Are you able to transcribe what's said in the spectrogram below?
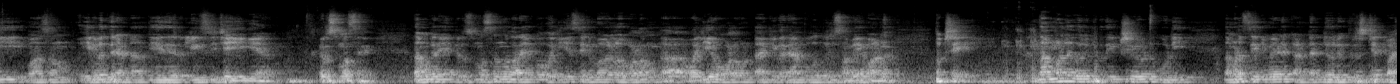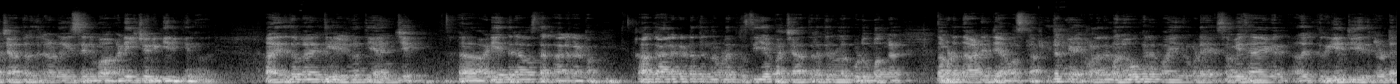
ഈ മാസം ഇരുപത്തിരണ്ടാം തീയതി റിലീസ് ചെയ്യുകയാണ് ക്രിസ്മസിന്. നമുക്കറിയാം ക്രിസ്മസ് എന്ന് പറയുമ്പോൾ വലിയ സിനിമകൾ ഓളം വലിയ ഓളം ഉണ്ടാക്കി വരാൻ പോകുന്ന ഒരു സമയമാണ്. പക്ഷേ നമ്മൾ ഒരു പ്രതീക്ഷയോട് കൂടി നമ്മുടെ സിനിമയുടെ കണ്ടന്റ് ഒരു ക്രിസ്ത്യൻ പശ്ചാത്തലത്തിലാണ് ഈ സിനിമ അണിയിച്ചൊരുക്കിയിരിക്കുന്നത്. ആയിരത്തി തൊള്ളായിരത്തി എഴുപത്തി അഞ്ച് അടിയന്തരാവസ്ഥ കാലഘട്ടം. ആ കാലഘട്ടത്തിൽ നമ്മുടെ ക്രിസ്തീയ പശ്ചാത്തലത്തിലുള്ള കുടുംബങ്ങൾ നമ്മുടെ നാടിന്റെ അവസ്ഥ ഇതൊക്കെ വളരെ മനോഹരമായി നമ്മുടെ സംവിധായകൻ അതിൽ ക്രിയേറ്റ് ചെയ്തിട്ടുണ്ട്.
